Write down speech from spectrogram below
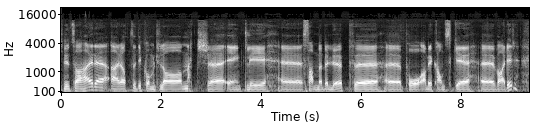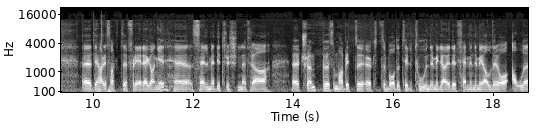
Knut sa her, er at de kommer til å matche egentlig eh, samme beløp eh, på amerikanske eh, varer. Det har de sagt flere ganger. Selv med de truslene fra Eh, Trump, eh, som har blitt eh, økt både til 200 milliarder, 500 milliarder og alle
